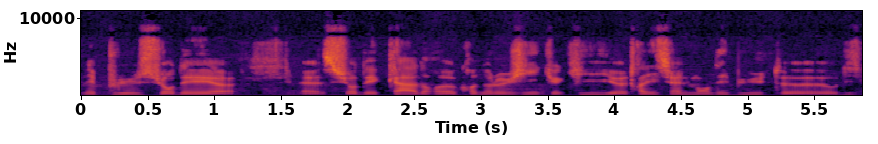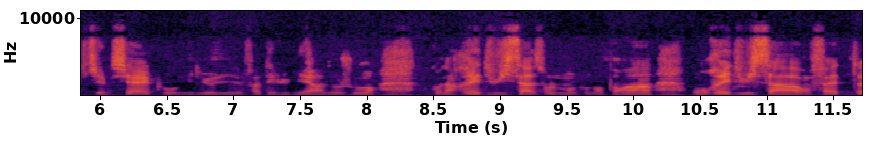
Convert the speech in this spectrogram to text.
on n'est plus sur des, sur des cadres chronologiques qui traditionnellement débutent au XVIIIe siècle, au milieu des Lumières à nos jours. Donc, on a réduit ça sur le monde contemporain. On réduit ça en fait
